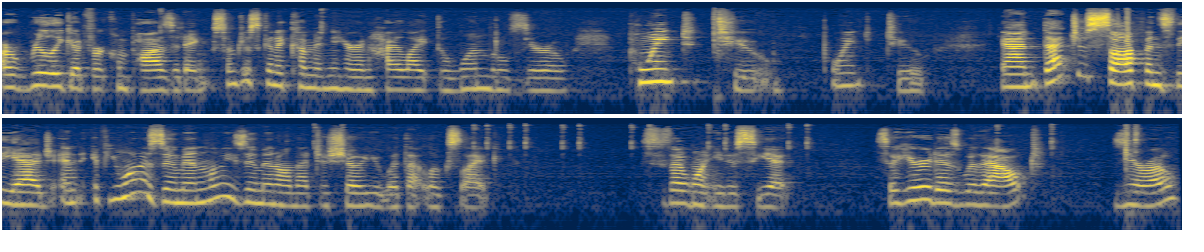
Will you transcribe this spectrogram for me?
are really good for compositing. So I'm just going to come in here and highlight the one little zero, 0.2, 0.2. And that just softens the edge. And if you want to zoom in, let me zoom in on that to show you what that looks like because I want you to see it. So here it is without zero.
